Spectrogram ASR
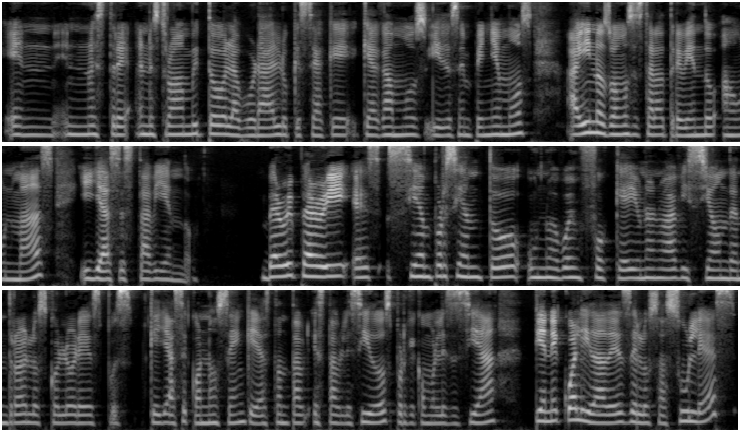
en, en, nuestro, en nuestro ámbito laboral, lo que sea que, que hagamos y desempeñemos, ahí nos vamos a estar atreviendo aún más y ya se está viendo. Berry Perry es 100% un nuevo enfoque y una nueva visión dentro de los colores, pues que ya se conocen, que ya están establecidos, porque como les decía, tiene cualidades de los azules,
